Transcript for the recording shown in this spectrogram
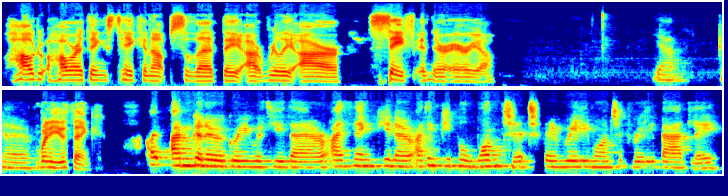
how do how are things taken up so that they are really are safe in their area. Yeah. No. What do you think? I, am going to agree with you there. I think you know. I think people want it. They really want it really badly,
